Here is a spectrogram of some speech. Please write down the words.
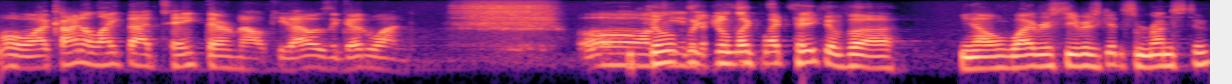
Oh, I kind of like that take there, Melky. That was a good one. Oh, you don't, you don't like my take of uh, you know wide receivers getting some runs too.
